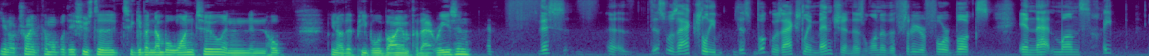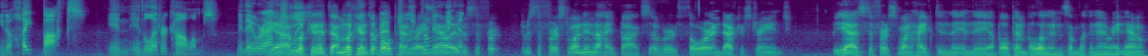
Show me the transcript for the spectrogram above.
you know trying to come up with issues to, to give a number one to and, and hope you know that people would buy them for that reason. this uh, this was actually this book was actually mentioned as one of the three or four books in that month's hype you know hype box in in letter columns. I mean, they were actually yeah, I'm looking at the I'm looking at the bullpen right now. It it. was the first it was the first one in the hype box over Thor and Doctor Strange. But yeah, it's the first one hyped in the in the uh, bullpen bulletins I'm looking at right now.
